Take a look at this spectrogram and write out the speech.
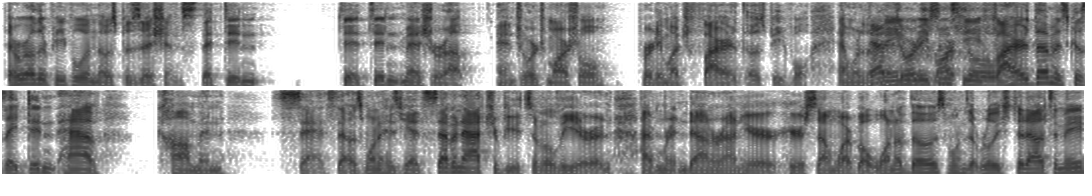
There were other people in those positions that didn't that didn't measure up, and George Marshall pretty much fired those people. And one of the yeah, main George reasons Marshall, he fired them is because they didn't have common sense. That was one of his. He had seven attributes of a leader, and I have written down around here here somewhere. But one of those ones that really stood out to me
